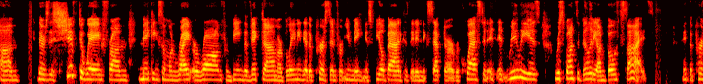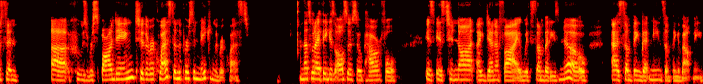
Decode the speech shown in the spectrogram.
um, there's this shift away from making someone right or wrong from being the victim or blaming the other person for you know making us feel bad because they didn't accept our request. And it, it really is responsibility on both sides right? the person uh, who's responding to the request and the person making the request. And that's what i think is also so powerful is is to not identify with somebody's no as something that means something about me.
